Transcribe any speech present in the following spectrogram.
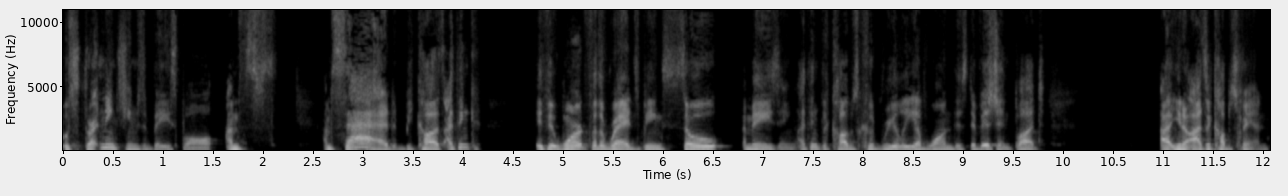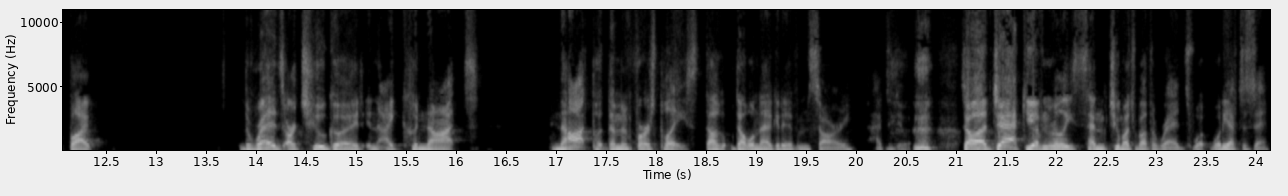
most threatening teams in baseball. I'm I'm sad because I think if it weren't for the Reds being so amazing, I think the Cubs could really have won this division. But uh, you know, as a Cubs fan, but the Reds are too good, and I could not not put them in first place. Double negative. I'm sorry, had to do it. so, uh, Jack, you haven't really said too much about the Reds. What What do you have to say?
